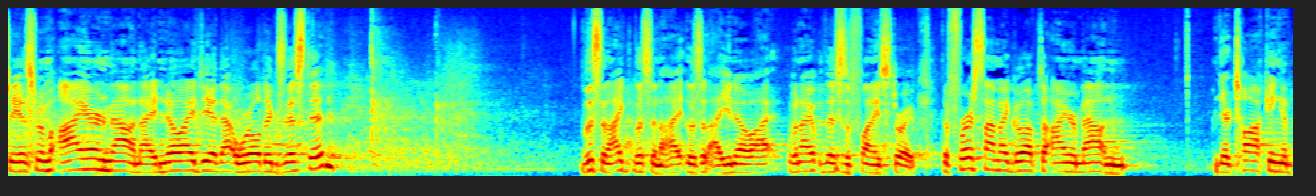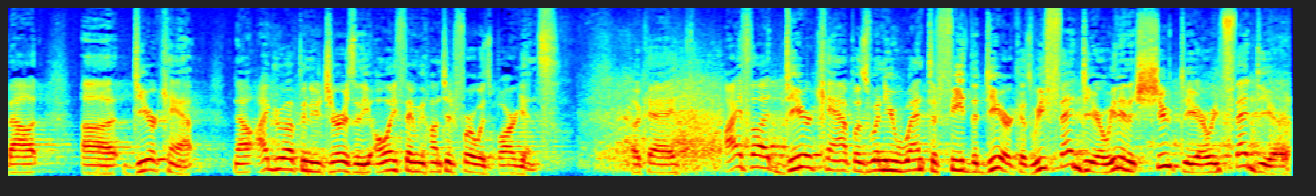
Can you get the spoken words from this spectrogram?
She is from Iron Mountain. I had no idea that world existed. Listen, I listen. I listen. I, you know, I, when I this is a funny story. The first time I go up to Iron Mountain, they're talking about uh, deer camp. Now, I grew up in New Jersey. The only thing we hunted for was bargains. Okay. I thought deer camp was when you went to feed the deer because we fed deer. We didn't shoot deer. We fed deer.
